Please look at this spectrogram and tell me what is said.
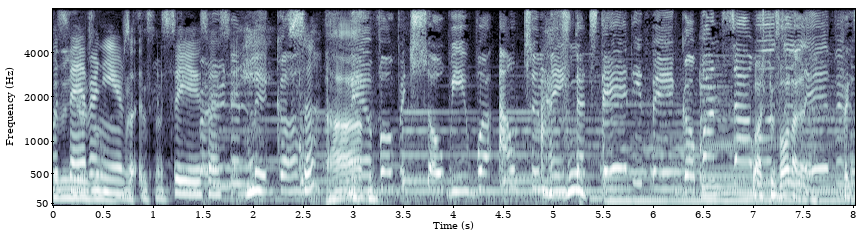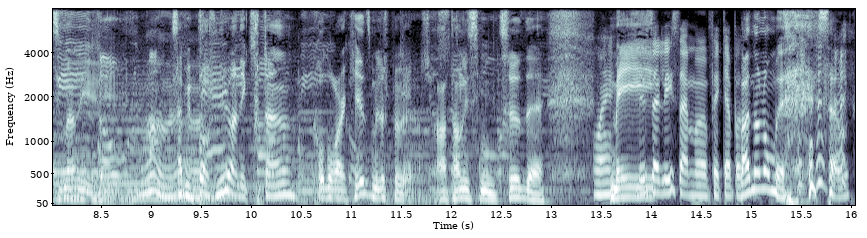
was seven years. Ouais, c'est ça. C'est ça, ça? Ah. I Ouais, je peux voir la- was 11 effectivement les. years. Ça m'est pas venu en écoutant Cold War Kids, mais là je peux entendre les similitudes. euh, Ouais. Mais Désolée, ça m'a fait capoter. Ben non non mais ça va.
